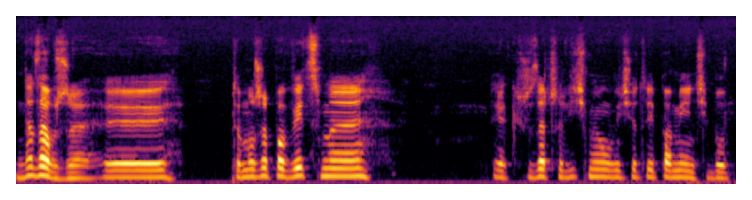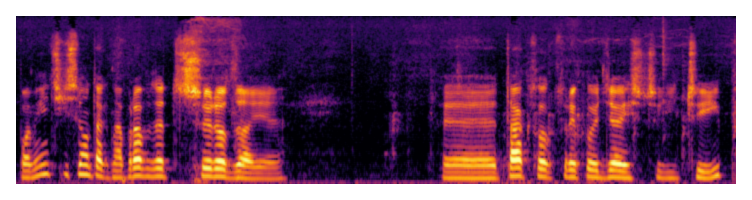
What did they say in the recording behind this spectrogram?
No dobrze, y, to może powiedzmy, jak już zaczęliśmy mówić o tej pamięci, bo pamięci są tak naprawdę trzy rodzaje. Y, Ta, o której powiedziałeś, czyli chip.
